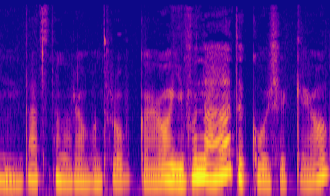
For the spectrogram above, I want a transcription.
음, 따뜻한 노래 한번 들어볼까요? 이분아 듣고 오실게요.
